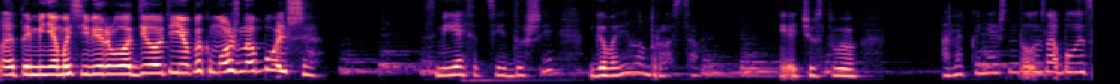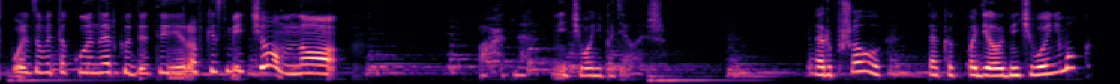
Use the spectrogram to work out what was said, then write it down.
это меня мотивировало делать ее как можно больше. Смеясь от всей души, говорила Бросом. Я чувствую, она, конечно, должна была использовать такую энергию для тренировки с мечом, но... Ладно, ничего не поделаешь. Эрпшоу, так как поделать ничего не мог,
